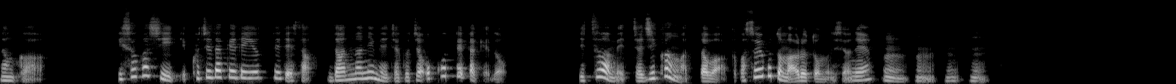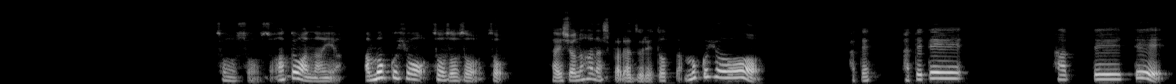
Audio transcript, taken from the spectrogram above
なんか、忙しいって口だけで言っててさ、旦那にめちゃくちゃ怒ってたけど、実はめっちゃ時間あったわ、とかそういうこともあると思うんですよね。うん、うん、うん、うん。そうそうそう。あとは何や。あ、目標。そうそうそう。そう。最初の話からずれとった。目標を立て、立てて、立てて、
